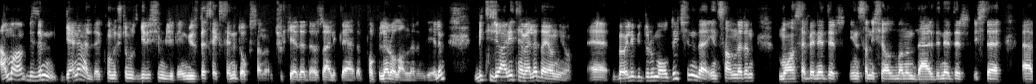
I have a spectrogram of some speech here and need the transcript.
Ama bizim genelde konuştuğumuz girişimciliğin %80'i 90'ı Türkiye'de de özellikle yani popüler olanların diyelim bir ticari temele dayanıyor. E, böyle bir durum olduğu için de insanların muhasebe nedir, insan işe almanın derdi nedir, işte e,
